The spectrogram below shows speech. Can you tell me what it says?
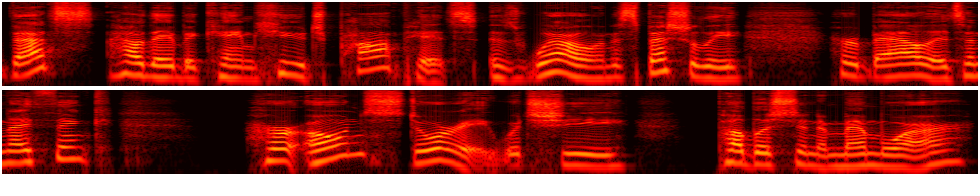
that's how they became huge pop hits as well and especially her ballads and i think her own story, which she published in a memoir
